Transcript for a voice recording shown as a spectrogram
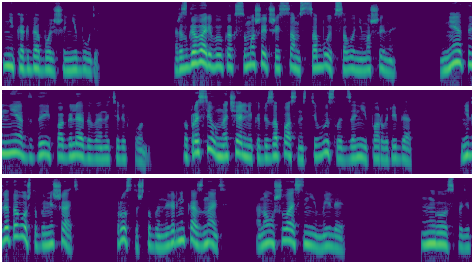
никогда больше не будет. Разговариваю как сумасшедший сам с собой в салоне машины. Нет, нет, да и поглядывая на телефон. Попросил начальника безопасности выслать за ней пару ребят. Не для того, чтобы мешать, просто чтобы наверняка знать, она ушла с ним или... Господи,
